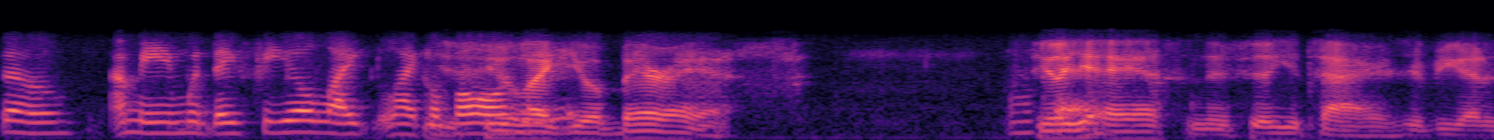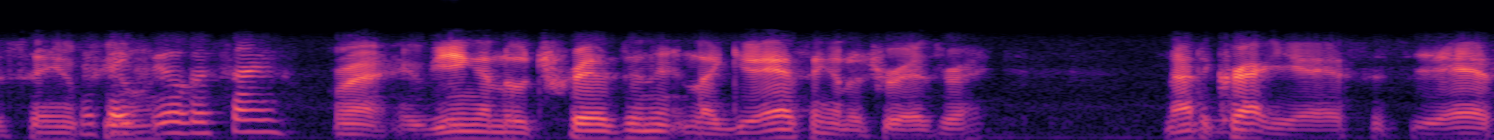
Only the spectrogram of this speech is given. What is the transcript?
So I mean, would they feel like like you a ball? feel like you're a bare ass. okay. Feel your ass and then feel your tires. If you got the same feeling. If feeling. they feel the same. Right. If you ain't got no treads in it, like your ass ain't got no treads, right? Not to crack your ass. It's your ass.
